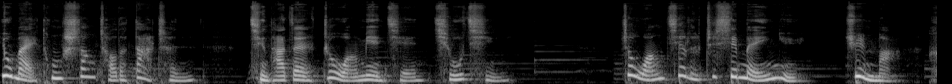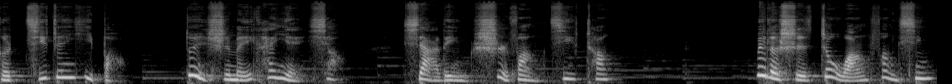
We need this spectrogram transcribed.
又买通商朝的大臣，请他在纣王面前求情。纣王见了这些美女、骏马和奇珍异宝，顿时眉开眼笑。下令释放姬昌。为了使纣王放心，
